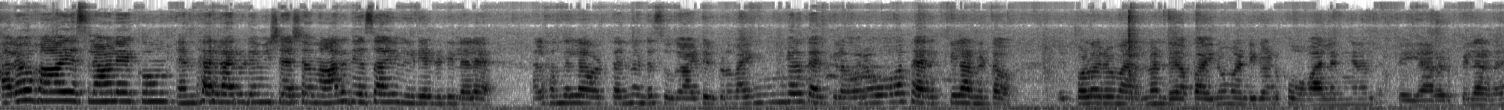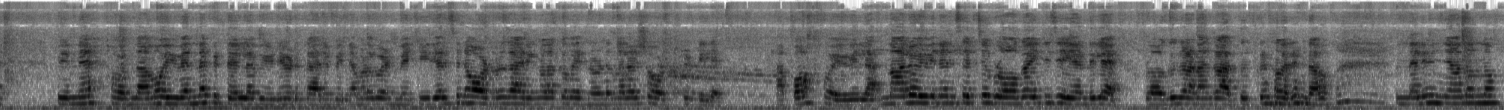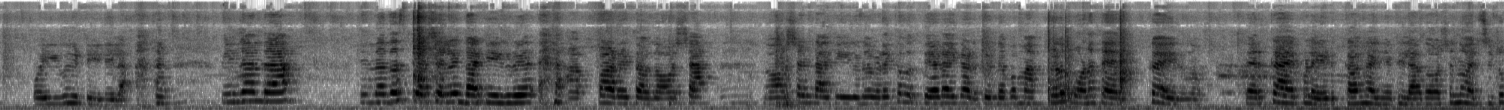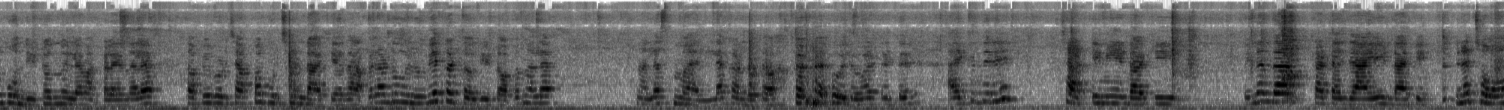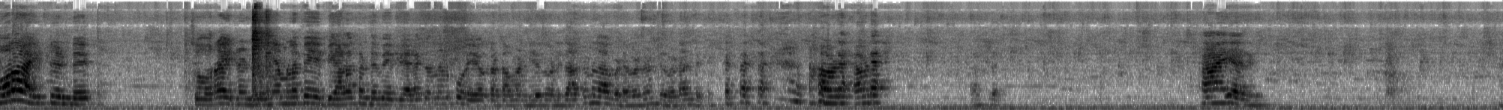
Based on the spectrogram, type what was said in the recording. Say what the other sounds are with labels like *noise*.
Hello hi അസ്സാം വലൈക്കും എന്താ എല്ലാവരുടെയും വിശേഷം? നാല് ദിവസമായി വീഡിയോ ഇട്ടിട്ടില്ല അല്ലേ? അലഹമില്ല അവിടെ തന്നെ ഉണ്ട്. സുഖമായിട്ട് ഇരിക്കണം ഭയങ്കര തിരക്കിലാണ് ഓരോ തിരക്കിലാണ് കേട്ടോ ഇപ്പോഴൊരു മരണമുണ്ട്. അപ്പൊ അതിനും വേണ്ടി കണ്ട് പോവാല്ല ഇങ്ങനെ തയ്യാറെടുപ്പിലാണ്. പിന്നെ ഒന്നാമോ ഇവന്നെ കിട്ടില്ല വീഡിയോ എടുക്കാനും. പിന്നെ നമ്മൾ വെൺ മെറ്റീരിയൽസിന് ഓർഡർ കാര്യങ്ങളൊക്കെ വരുന്നുണ്ട്. ഇന്നലെ ഷോർട്ട് കിട്ടില്ലേ അപ്പൊ ഒഴിവില്ല. എന്നാലും ഒഴിവിനനുസരിച്ച് ബ്ലോഗായിട്ട് ചെയ്യണ്ടില്ലേ? ബ്ലോഗ് കാണാൻ കാത്തിരിക്കണവരുണ്ടാവും ഇന്നലെ ഞാനൊന്നും ഒഴിവ് കിട്ടിയിട്ടില്ല. പിന്നെന്താ? ഇന്നത്തെ സ്പെഷ്യൽ ഉണ്ടാക്കിയിട്ട് അപ്പാണ് കേട്ടോ ദോശ. ദോശ ഉണ്ടാക്കിയിട്ട് ഇവിടെയൊക്കെ വൃത്തികേടായി കിടക്കുന്നുണ്ട്. അപ്പൊ മക്കൾ പോണ തിരക്കായിരുന്നു. തിരക്കായപ്പോൾ എടുക്കാൻ കഴിഞ്ഞിട്ടില്ല. ദോശ ഒന്നും അരിച്ചിട്ട് പൊന്തിയിട്ടൊന്നുമില്ല മക്കളെ. ഇന്നലെ തപ്പി പിടിച്ച് അപ്പ പിടിച്ച് ഉണ്ടാക്കിയതാ. അപ്പൊ രണ്ട് ഉലുവയൊക്കെ ഇട്ടോ കേട്ടോ അപ്പൊ നല്ല നല്ല സ്മെല്ലൊക്കെ ഉണ്ട് കേട്ടോ ഉലുവ ഇട്ടിട്ട്. അതിക്കിത്തിരി ചട്ടിനി ഉണ്ടാക്കി. പിന്നെന്താ? കട്ടൻ ചായ ഉണ്ടാക്കി. പിന്നെ ചോറായിട്ടുണ്ട്. ചോറായിട്ടുണ്ട്. പിന്നെ നമ്മളെ ബേബിയാളൊക്കെ ഉണ്ട്. ബേബിയാളൊക്കെ ഒന്ന് പോയി നോക്കട്ടോ. വണ്ടി ഒന്നും ഇതാക്കണത് അവിടെ ഇവിടെ ഉണ്ട് ഇവിടെ ഉണ്ട്. *laughs* അവിടെ അവിടെ. ഹായ് അറി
